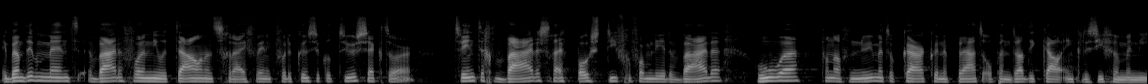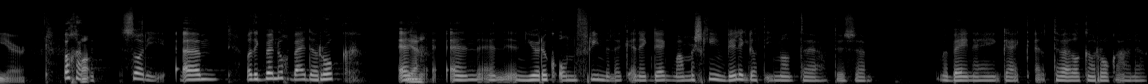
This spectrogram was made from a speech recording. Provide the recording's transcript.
Ik ben op dit moment waarden voor een nieuwe taal aan het schrijven. waarin ik voor de kunst- en cultuursector 20 waarden schrijf, positief geformuleerde waarden. Hoe we vanaf nu met elkaar kunnen praten op een radicaal inclusieve manier. Wacht Wa- even, sorry. Ehm, want ik ben nog bij de rok en, Ja. en, en, en jurk onvriendelijk. En ik denk, maar misschien wil ik dat iemand eh, tussen mijn benen heen kijkt eh, terwijl ik een rok aan heb.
